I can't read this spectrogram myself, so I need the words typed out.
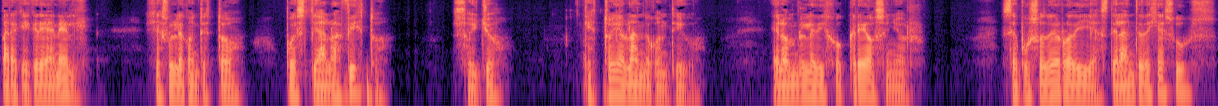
para que crea en él. Jesús le contestó, pues ya lo has visto, soy yo, que estoy hablando contigo. El hombre le dijo, creo, Señor. Se puso de rodillas delante de Jesús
